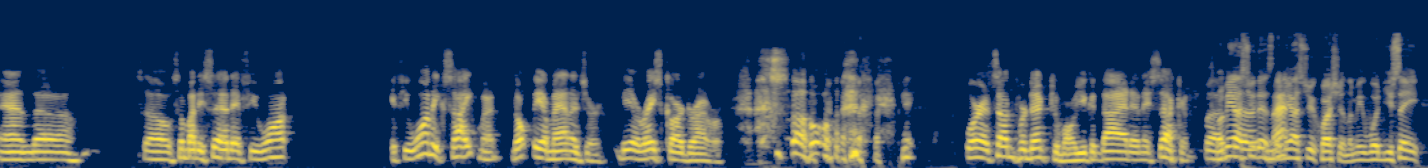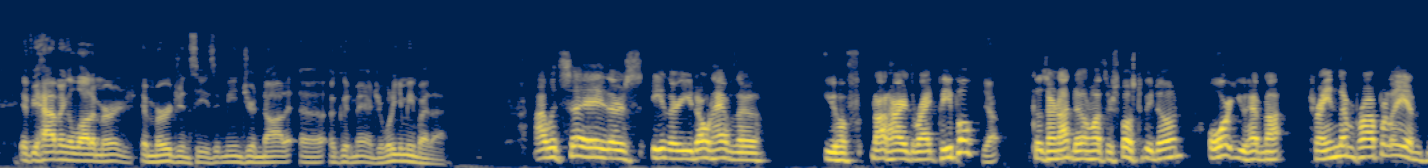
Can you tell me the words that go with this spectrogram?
And uh, so somebody said, if you want if you want excitement, don't be a manager, be a race car driver. so where it's unpredictable. You could die at any second. But, Let me ask you uh, this. Let me ask you a question. Let me. Would you say if you're having a lot of emer- emergencies, it means you're not a, a good manager? What do you mean by that? I would say there's either you don't have the, you have not hired the right people. Yeah. Because they're not doing what they're supposed to be doing, or you have not trained them properly and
